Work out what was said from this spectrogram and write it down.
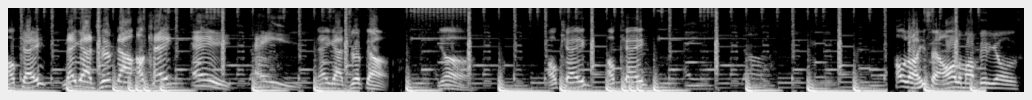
Okay. Now you got dripped out. Okay. Hey. Hey. Now you got dripped out. Yeah. Okay. Okay. Hold on. He said all of my videos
